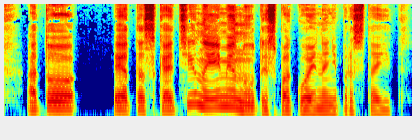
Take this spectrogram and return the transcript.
— а то эта скотина и минуты спокойно не простоит.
